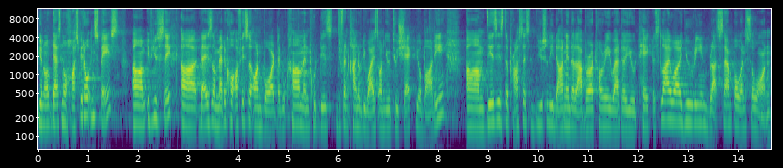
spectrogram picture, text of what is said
you know, there's no hospital in space. Um, if you're sick, uh, there is a medical officer on board that will come and put this different kind of device on you to check your body. Um, this is the process usually done in the laboratory, whether you take the saliva, urine, blood sample, and so on.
